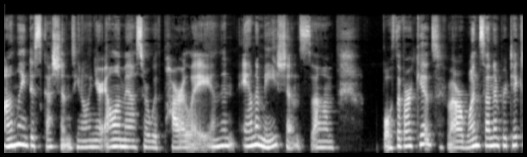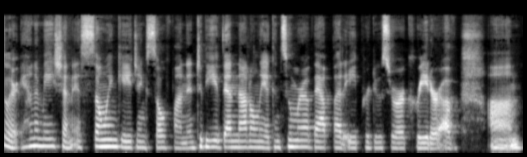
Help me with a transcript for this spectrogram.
online discussions, you know, in your LMS or with Parlay, and then animations. Um, both of our kids, our one son in particular, animation is so engaging, so fun. And to be then not only a consumer of that, but a producer or creator of um,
